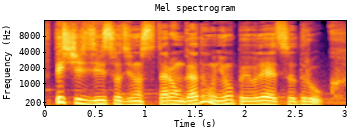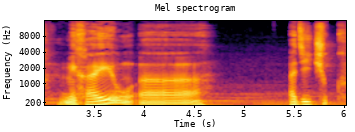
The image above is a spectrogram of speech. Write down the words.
В 1992 году у него появляется друг Михаил э, Адийчук.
